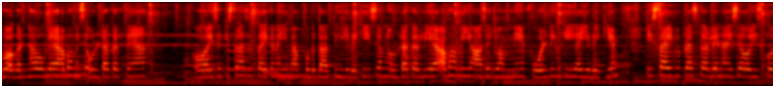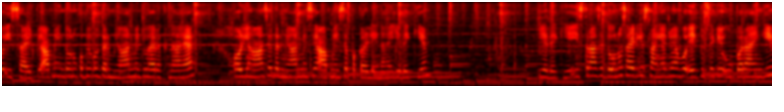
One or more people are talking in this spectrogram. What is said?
वो इकट्ठा हो गया है। अब हम इसे उल्टा करते हैं। और इसे किस तरह से सिलाई करना है, ये मैं आपको बताती हूँ। ये देखिए, इसे हमने उल्टा कर लिया है। अब हमें यहाँ से जो हमने फोल्डिंग की है, ये देखिए, इस साइड पे प्रेस कर लेना है इसे और इसको इस साइड पे। आपने इन दोनों को बिल्कुल दरमियान में जो है रखना है और यहाँ से दरमियान में से आपने इसे पकड़ लेना है। ये देखिए ये देखिए, इस तरह से दोनों साइड की सिलाइयाँ जो हैं, वो एक दूसरे के ऊपर आएँगी।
